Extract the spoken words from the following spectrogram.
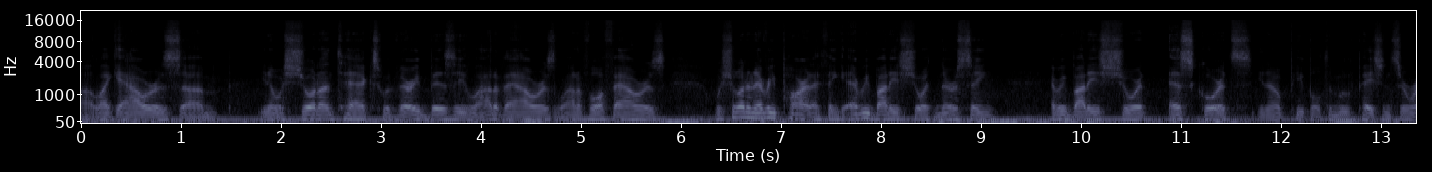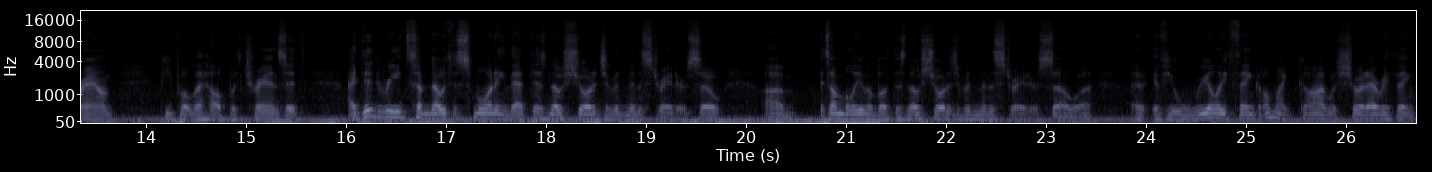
uh, like ours, um, you know, we're short on techs. We're very busy. A lot of hours, a lot of off hours. We're short in every part. I think everybody is short nursing. Everybody is short escorts. You know, people to move patients around, people to help with transit. I did read some note this morning that there's no shortage of administrators. So um, it's unbelievable. There's no shortage of administrators. So uh, if you really think, oh my God, we're short everything,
